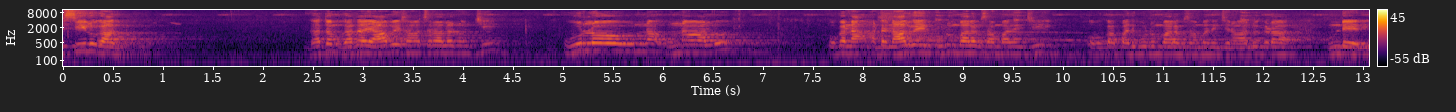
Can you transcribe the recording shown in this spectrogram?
ఎస్సీలు కాదు. గతం గత యాభై సంవత్సరాల నుంచి ఊర్లో ఉన్న ఉన్న వాళ్ళు ఒక నా అంటే నాలుగైదు కుటుంబాలకు సంబంధించి ఒక పది కుటుంబాలకు సంబంధించిన వాళ్ళు ఇక్కడ ఉండేది.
